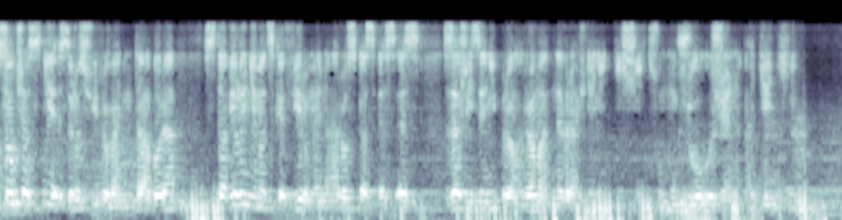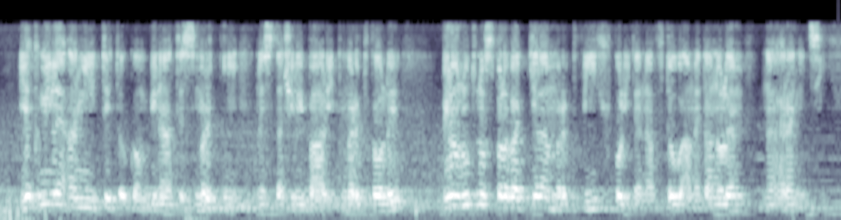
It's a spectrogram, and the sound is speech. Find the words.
Současně s rozšiřováním tábora stavily německé firmy na rozkaz SS zařízení pro hromadné vraždění tisíců mužů, žen a dětí. Jakmile ani tyto kombináty smrtní nestačily pálit mrtvoly, bylo nutno spalovat těla mrtvých polité naftou a metanolem na hranicích.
